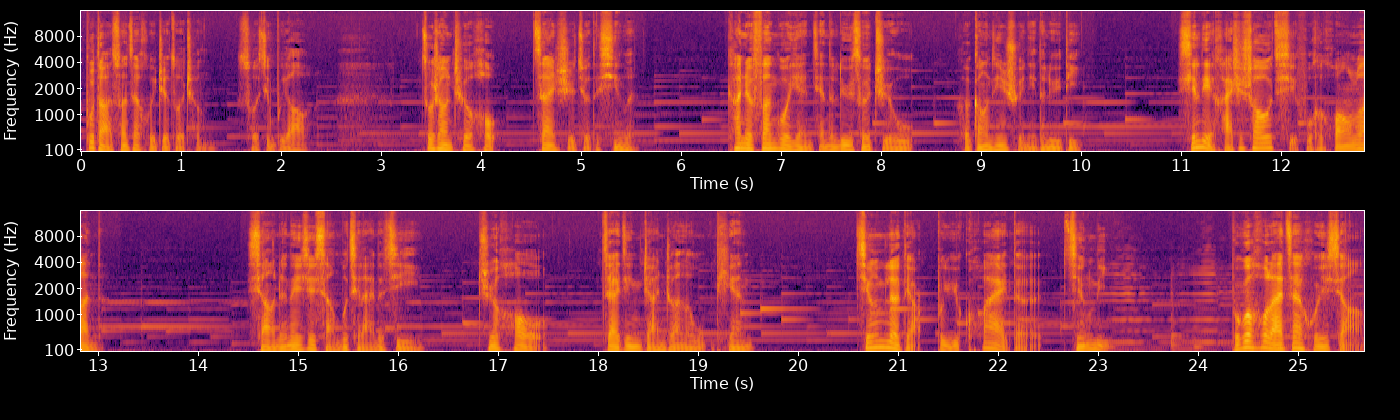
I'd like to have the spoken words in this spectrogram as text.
不打算再回这座城，索性不要了。坐上车后，暂时觉得心稳，看着翻过眼前的绿色植物和钢筋水泥的绿地，心里还是稍有起伏和慌乱的。想着那些想不起来的记忆，之后，在京辗转了五天，经历了点不愉快的经历。不过后来再回想。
